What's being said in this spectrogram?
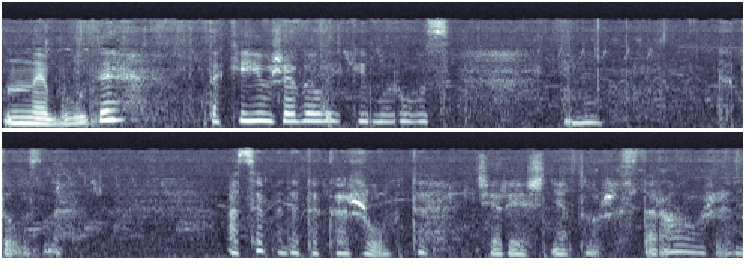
не буде такий вже великий мороз. Ну, хто знає. А це мене така жовта черешня, теж стара вже. Ну,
